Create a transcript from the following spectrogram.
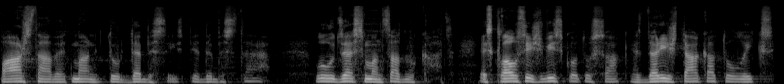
pārstāvēt mani tur debesīs, pie debes tēva. Lūdzu, es mans advokāts. Es klausīšu visu, ko tu saki. Es darīšu tā, kā tu liksi.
